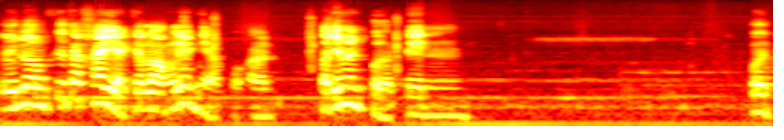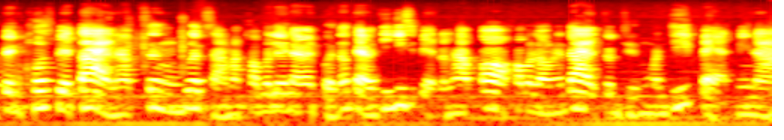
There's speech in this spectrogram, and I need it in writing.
ดยรวมคือถ้าใครอยากจะลองเล่นเนี่ยเอ่อตอนนี้มันเปิดเป็น เปิดเป็น close beta นะครับ ซึ่งเพื่อนสามารถเข้าไปเล่นได้ มันเปิดตั้งแต่วันที่ 21 แล้วนะครับ ก็เข้ามาลองเล่นได้จนถึงวันที่ 8 มีนา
